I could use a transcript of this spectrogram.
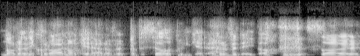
not only could I not get out of it, but the seller couldn't get out of it either. so,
